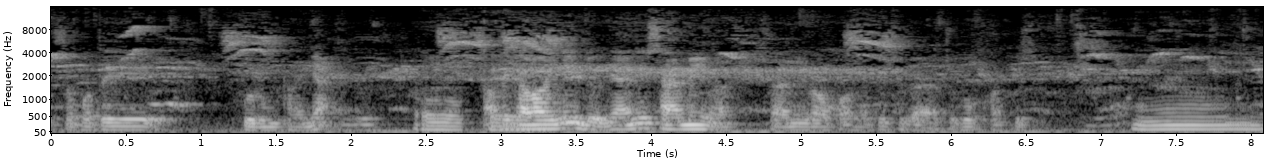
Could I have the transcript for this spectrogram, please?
seperti burung banyak. Gitu. Oke. Tapi kalau ini induknya ini semi mas, semi rokok itu juga cukup bagus. Hmm.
